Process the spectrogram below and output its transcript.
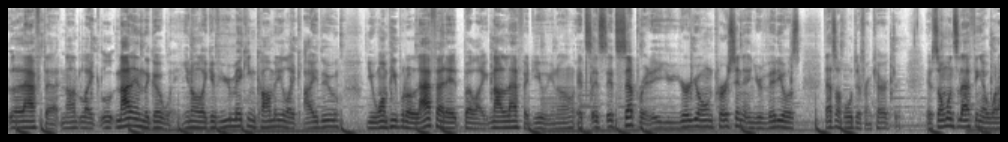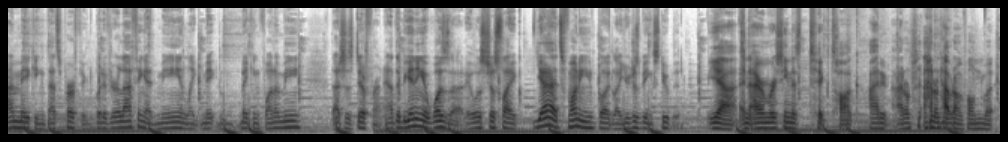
laughed at, not like not in the good way. You know, like if you're making comedy like I do, you want people to laugh at it, but like not laugh at you. You know, it's it's it's separate. You- You're your own person, and your videos that's a whole different character. If someone's laughing at what I'm making, that's perfect. But if you're laughing at me and like make, making fun of me, that's just different. And at the beginning, it was that. It was just like, yeah, it's funny, but like you're just being stupid. Yeah, and I remember seeing this TikTok. I don't, I don't, I don't have it on phone, but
